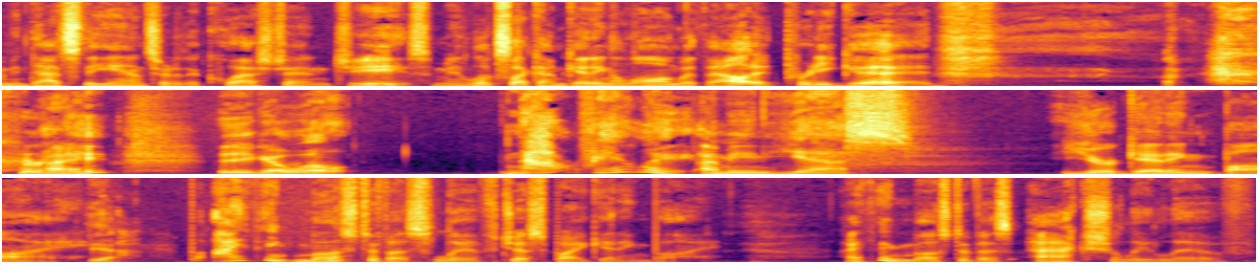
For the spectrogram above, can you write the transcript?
I mean, that's the answer to the question. Geez, I mean, it looks like I'm getting along without it pretty good. right? Then you go, well, not really. I mean, yes, you're getting by. Yeah. But I think most of us live just by getting by. Yeah. I think most of us actually live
